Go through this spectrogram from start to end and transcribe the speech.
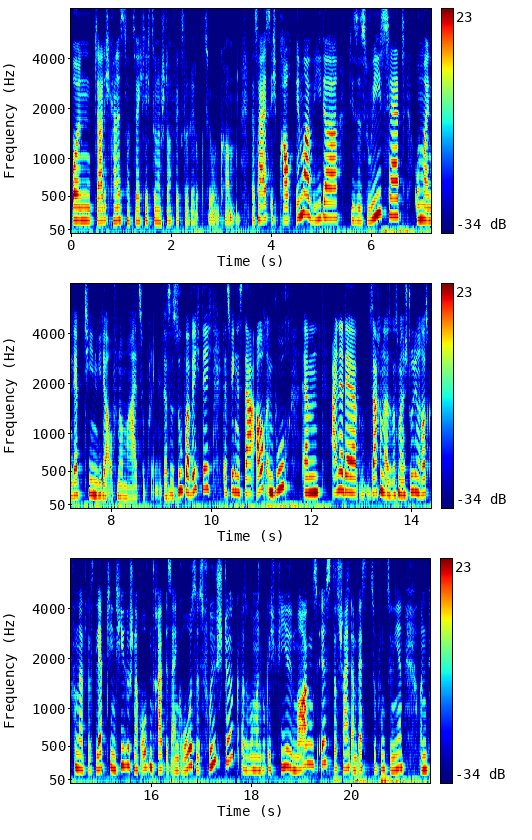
und dadurch kann es tatsächlich zu einer Stoffwechselreduktion kommen. Das heißt, ich brauche immer wieder dieses Reset, um mein Leptin wieder auf normal zu bringen. Das ist super wichtig. Deswegen ist da auch im Buch ähm, eine der Sachen, also was man in Studien rausgefunden hat, was Leptin tierisch nach oben treibt, ist ein großes Frühstück, also wo man wirklich viel morgens isst. Das scheint am besten zu funktionieren. Und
